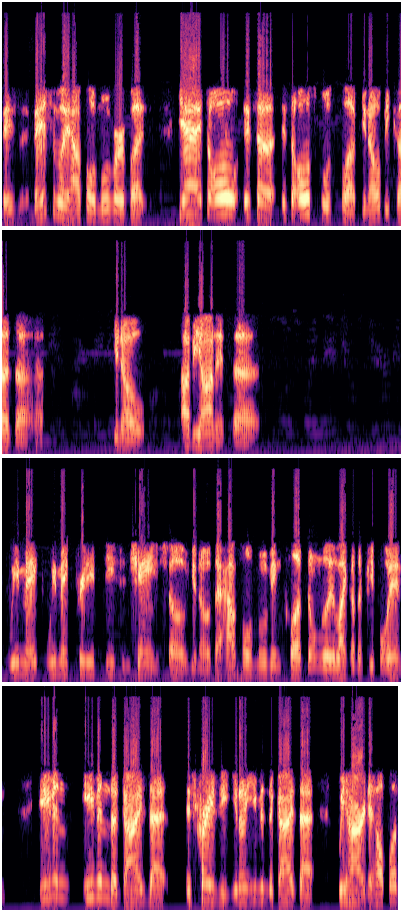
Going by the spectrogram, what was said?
basically a household mover. But yeah, it's a old it's a it's an old school club, you know, because uh, you know, I'll be honest, uh, we make we make pretty decent change. So you know, the household moving club don't really like other people in. Even even the guys that it's crazy, you know, even the guys that we hire to help us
